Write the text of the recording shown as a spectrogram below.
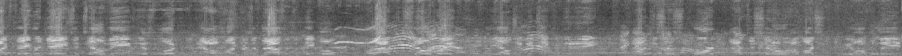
my favorite days in Tel Aviv. Just look at how hundreds of thousands of people are out to celebrate the LGBT community, out to show support, out to show how much we all believe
